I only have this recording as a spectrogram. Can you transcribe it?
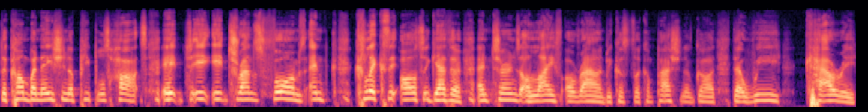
the combination of people's hearts. It, it, it transforms and clicks it all together and turns a life around because the compassion of God that we carry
